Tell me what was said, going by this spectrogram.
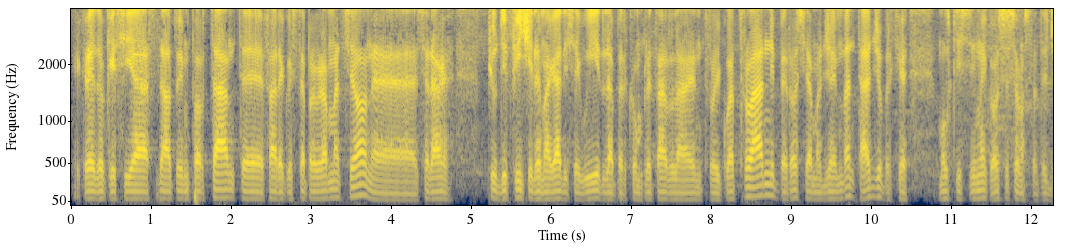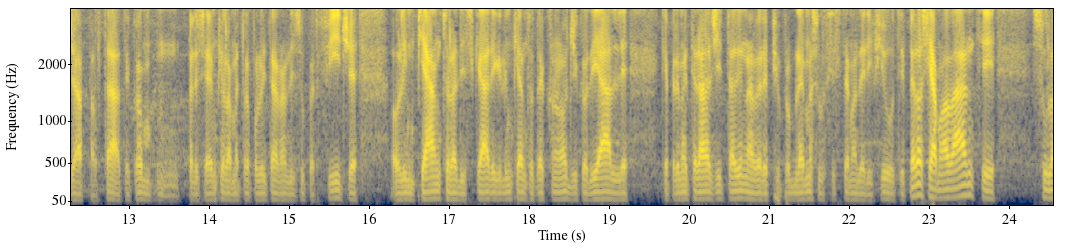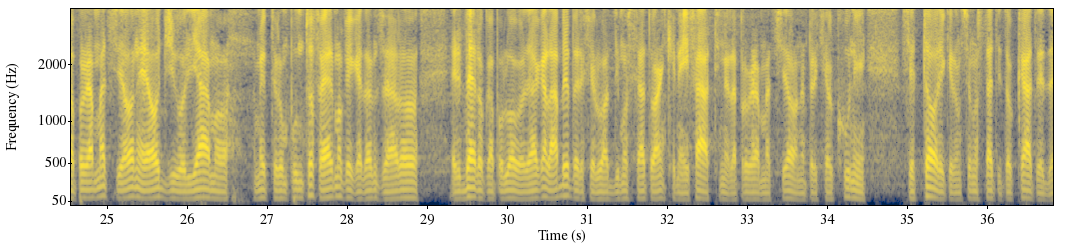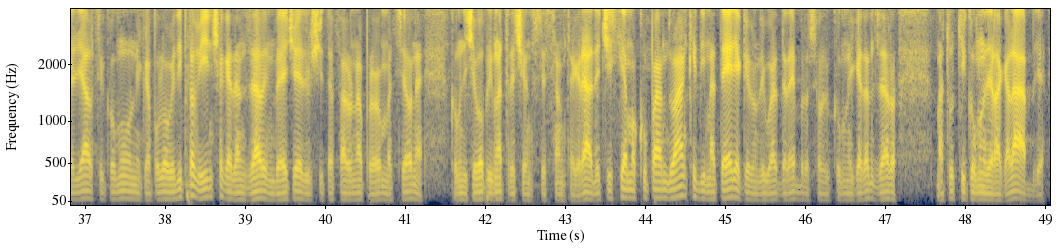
credo che sia stato importante fare questa programmazione, sarà più difficile magari seguirla per completarla entro i quattro anni, però siamo già in vantaggio perché moltissime cose sono state già appaltate, come per esempio la metropolitana di superficie o l'impianto, la discarica, l'impianto tecnologico di Alle che permetterà alla città di non avere più problemi sul sistema dei rifiuti. Però siamo avanti sulla programmazione e oggi vogliamo mettere un punto fermo che Catanzaro è il vero capoluogo della Calabria perché lo ha dimostrato anche nei fatti, nella programmazione, perché alcuni settori che non sono stati toccati dagli altri comuni capoluoghi di provincia, Catanzaro invece è riuscito a fare una programmazione, come dicevo prima, a 360 gradi. Ci stiamo occupando anche di materie che non riguarderebbero solo il comune di Catanzaro, ma tutti i comuni della Calabria.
